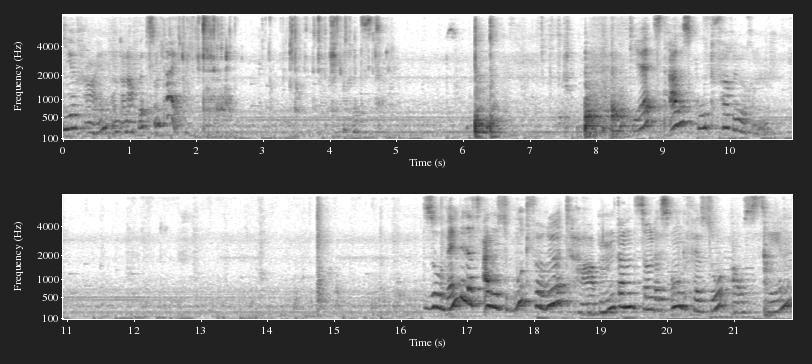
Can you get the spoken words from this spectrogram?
hier rein und danach wird es zum Teig. Spritzt. Und jetzt alles gut verrühren. So, wenn wir das alles gut verrührt haben, dann soll das ungefähr so aussehen.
